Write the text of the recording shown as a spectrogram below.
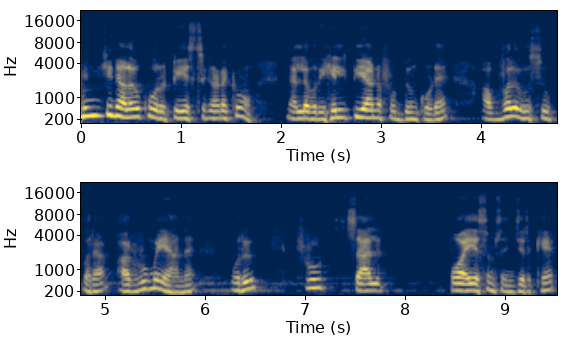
மிஞ்சின அளவுக்கு ஒரு டேஸ்ட் கிடைக்கும். நல்ல ஒரு ஹெல்த்தியான ஃபுட்டும் கூட. அவ்வளவு சூப்பராக அருமையான ஒரு ஃப்ரூட் சாலட் பாயசம் செஞ்சுருக்கேன்.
